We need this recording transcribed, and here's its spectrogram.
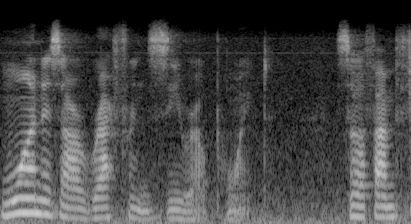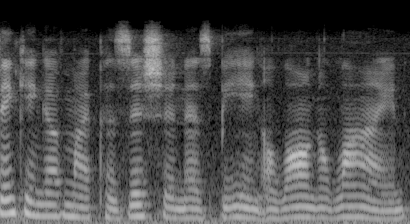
One is our reference zero point. So if I'm thinking of my position as being along a line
